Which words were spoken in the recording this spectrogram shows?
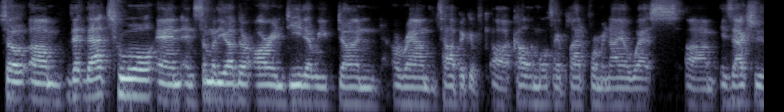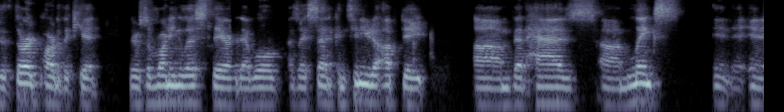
So um, that, that tool and, and some of the other R&D that we've done around the topic of uh, Kotlin multi-platform and iOS um, is actually the third part of the kit. There's a running list there that will, as I said, continue to update um, that has um, links in, in,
